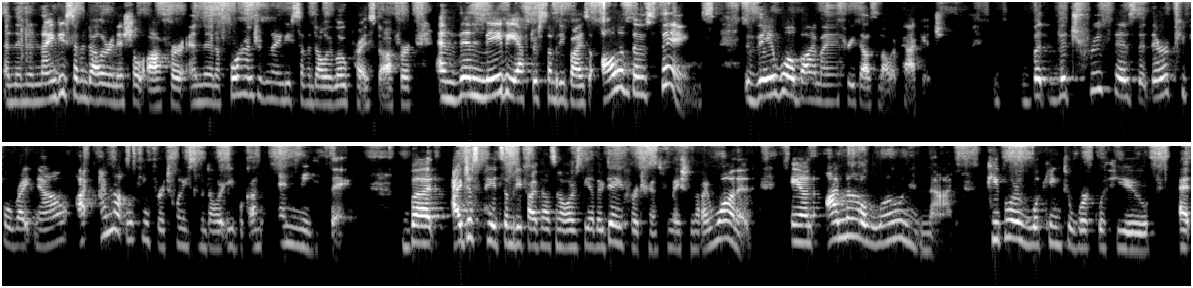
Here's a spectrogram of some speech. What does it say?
and then a $97 initial offer and then a $497 low priced offer. And then maybe after somebody buys all of those things, they will buy my $3,000 package. But the truth is that there are people right now, I, I'm not looking for a $27 ebook on anything. But I just paid somebody $5,000 the other day for a transformation that I wanted. And I'm not alone in that people are looking to work with you at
